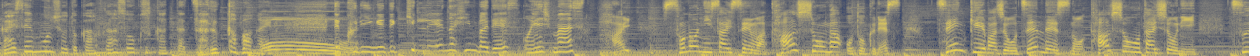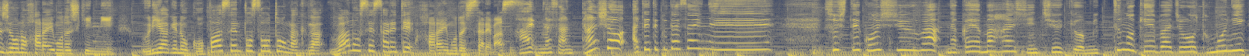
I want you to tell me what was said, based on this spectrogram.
凱旋門賞とかフランスオークス買ったザルカバがいる。でクリーゲで綺麗な牝馬です。応援しますはい。その2歳戦は単勝がお得です。全競馬場全レースの単勝を対象に通常の払い戻し金に売上の5%相当額が上乗せされて払い戻しされます。はい皆さん単勝当ててくださいね。そして今週は中山阪神中京3つの競馬場をともに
